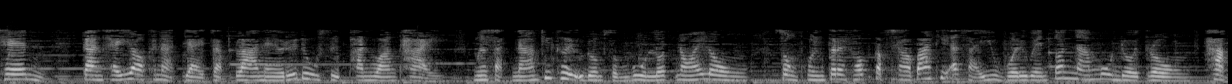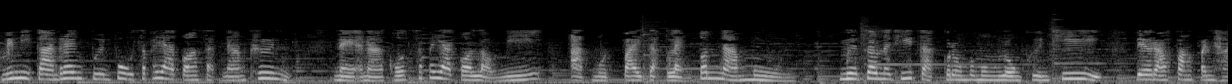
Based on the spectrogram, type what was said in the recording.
เช่น การใช้ยอขนาดใหญ่จับปลาในฤดูสืบพันธุ์วางไข่ เมื่อสัตว์น้ำที่เคยอุดมสมบูรณ์ลดน้อยลง ส่งผลกระทบกับชาวบ้านที่อาศัยอยู่บริเวณต้นน้ำมูลโดยตรง หากไม่มีการเร่งฟื้นฟูทรัพยากรสัตว์น้ำขึ้น ในอนาคตทรัพยากรเหล่านี้ อาจหมดไปจากแหล่งต้นน้ำมูล เมื่อเจ้าหน้าที่จากกรมประมงลงพื้นที่ ได้รับฟังปัญหา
